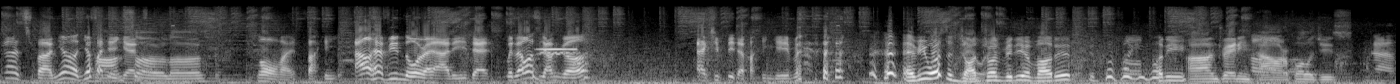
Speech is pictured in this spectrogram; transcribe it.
That's fun. You're, you're funny Han again. Solo. Oh my fucking. I'll have you know, right, Adi, that when I was younger, I actually played that fucking game. Have you watched the JonTron video about it? It's so fucking funny. Uh, I'm draining power. Apologies. Yeah,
